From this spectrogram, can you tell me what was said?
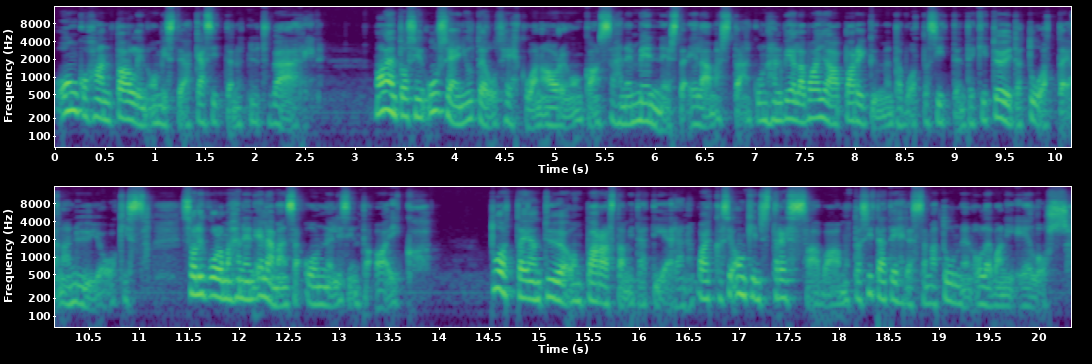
Onkohan tallin omistaja käsittänyt nyt väärin? Mä olen tosin usein jutellut hehkuvan auringon kanssa hänen menneestä elämästään, kun hän vielä vajaa parikymmentä vuotta sitten teki töitä tuottajana New Yorkissa. Se oli kuulemma hänen elämänsä onnellisinta aikaa. Tuottajan työ on parasta, mitä tiedän, vaikka se onkin stressaavaa, mutta sitä tehdessä mä tunnen olevani elossa.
